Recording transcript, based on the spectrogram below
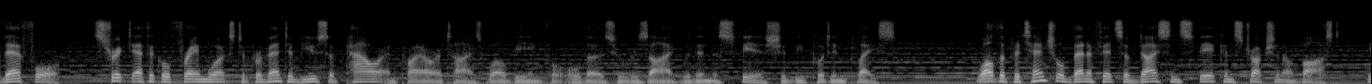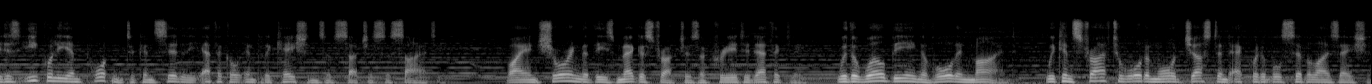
Therefore, strict ethical frameworks to prevent abuse of power and prioritize well being for all those who reside within the spheres should be put in place. While the potential benefits of Dyson sphere construction are vast, it is equally important to consider the ethical implications of such a society. By ensuring that these megastructures are created ethically, with the well being of all in mind, we can strive toward a more just and equitable civilization.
